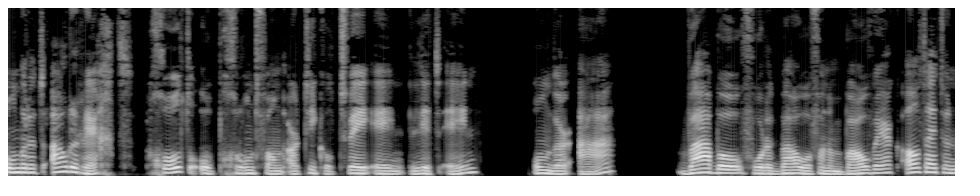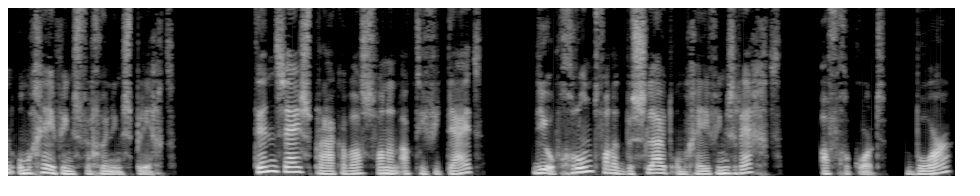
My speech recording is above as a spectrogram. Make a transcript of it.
Onder het oude recht gold op grond van artikel 2.1 lid 1 onder A WABO voor het bouwen van een bouwwerk altijd een omgevingsvergunningsplicht, tenzij sprake was van een activiteit die op grond van het besluit omgevingsrecht, afgekort BOR,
